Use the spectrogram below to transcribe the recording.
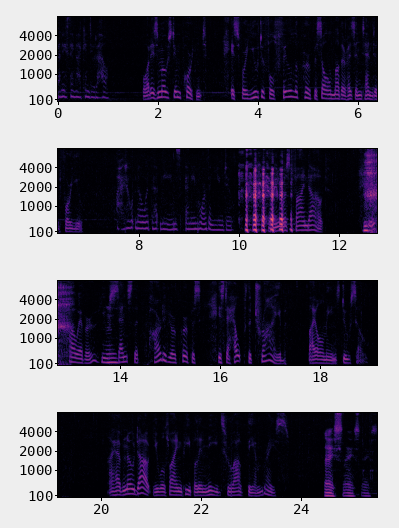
anything I can do to help? What is most important is for you to fulfill the purpose All Mother has intended for you. I don't know what that means any more than you do. then you must find out. If, however, you sense that part of your purpose is to help the tribe, by all means do so. I have no doubt you will find people in need throughout the embrace. Nice, nice, nice.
